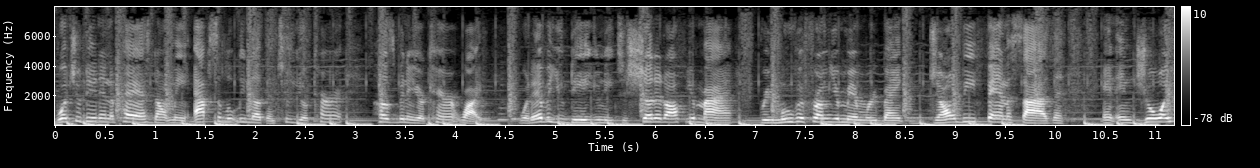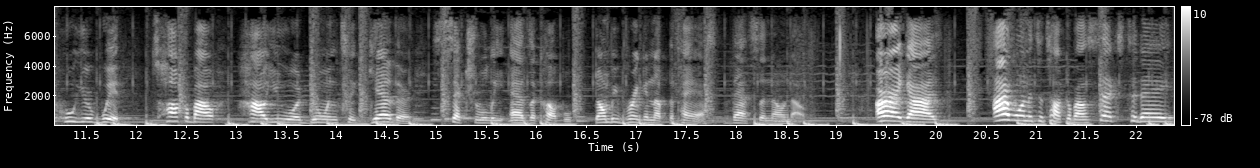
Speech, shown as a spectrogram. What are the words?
What you did in the past don't mean absolutely nothing to your current husband and your current wife. Whatever you did, you need to shut it off your mind, remove it from your memory bank. Don't be fantasizing and enjoy who you're with. Talk about how you are doing together sexually as a couple. Don't be bringing up the past. That's a no no. All right, guys. I wanted to talk about sex today,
